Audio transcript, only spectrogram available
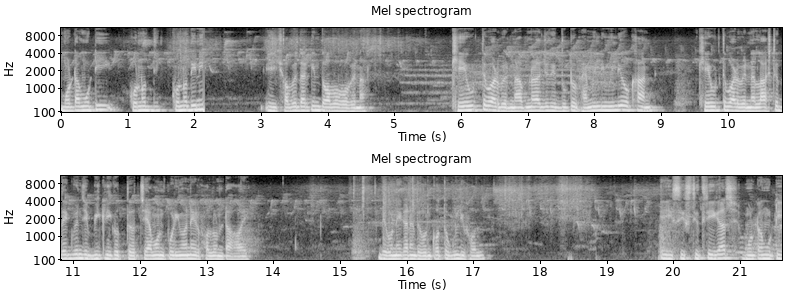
মোটামুটি কোনো কোনো দিনই এই সবেদার কিন্তু অভাব হবে না। খেয়ে উঠতে পারবেন না, আপনারা যদি দুটো ফ্যামিলি মিলিয়েও খান, খেয়ে উঠতে পারবেন না। লাস্টে দেখবেন যে বিক্রি করতে হচ্ছে, এমন পরিমাণের ফলনটা হয়। দেখুন, এখানে দেখুন কতগুলি ফল। এই সিক্সটি থ্রি গাছ মোটামুটি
